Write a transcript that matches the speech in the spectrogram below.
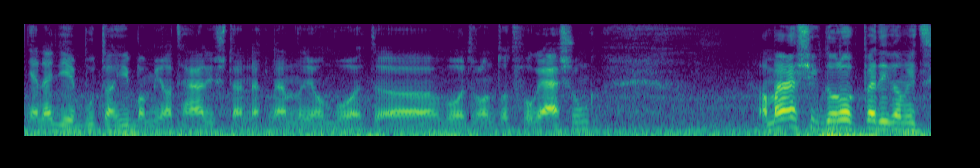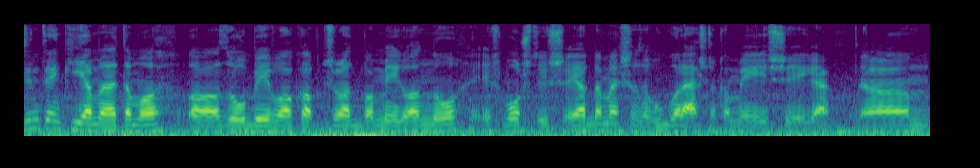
Ilyen egyéb buta hiba miatt hál' Istennek nem nagyon volt, volt rontott fogásunk. A másik dolog pedig, amit szintén kiemeltem az OB-val kapcsolatban még annó, és most is érdemes, ez a guggolásnak a mélysége. Um,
